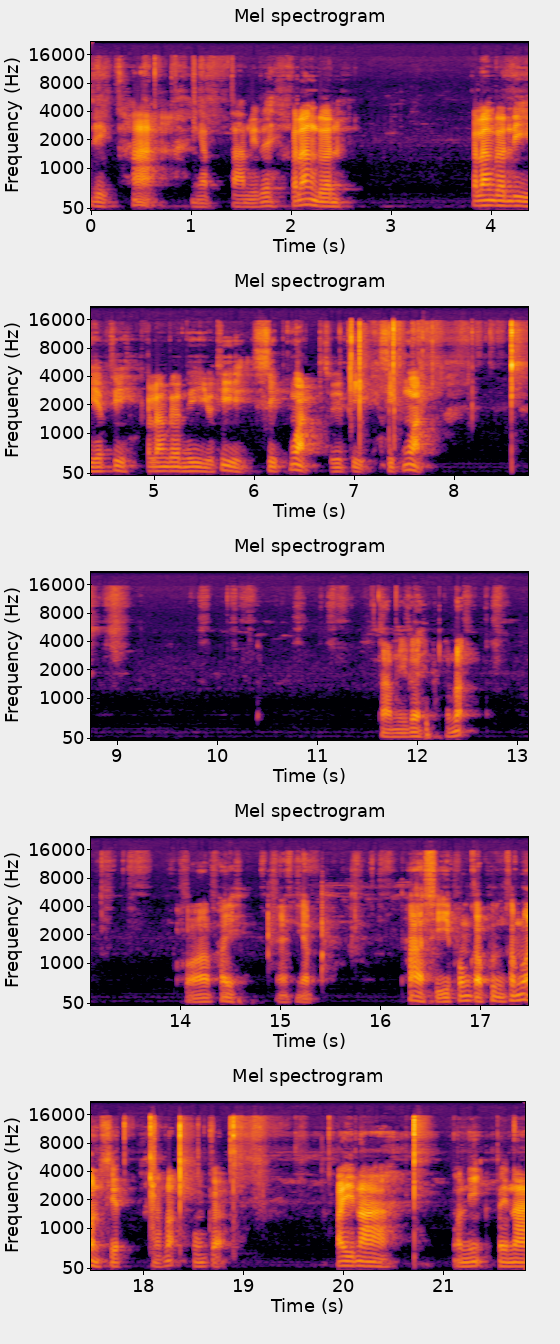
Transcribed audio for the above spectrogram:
เลขห้าครับตามนี้เลยกำลังเดินกำลังเดินดีครับที่กำลังเดินดีอยู่ที่สิบงวดสถิติสิบงวด ตามนี้เลยครับนะขออภัยนะครับาสีผมกับพึ่งคำนวณเสร็จนะครับผมก็ไปนาวันนี้ไปนา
